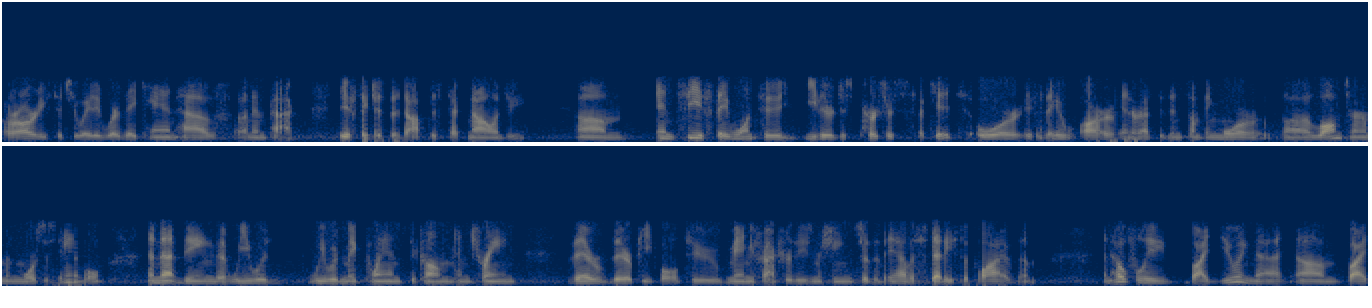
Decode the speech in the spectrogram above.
are already situated where they can have an impact if they just adopt this technology. um, and see if they want to either just purchase a kit or if they are interested in something more uh, long term and more sustainable. And that being that we would we would make plans to come and train their their people to manufacture these machines so that they have a steady supply of them. And hopefully, by doing that, um, by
